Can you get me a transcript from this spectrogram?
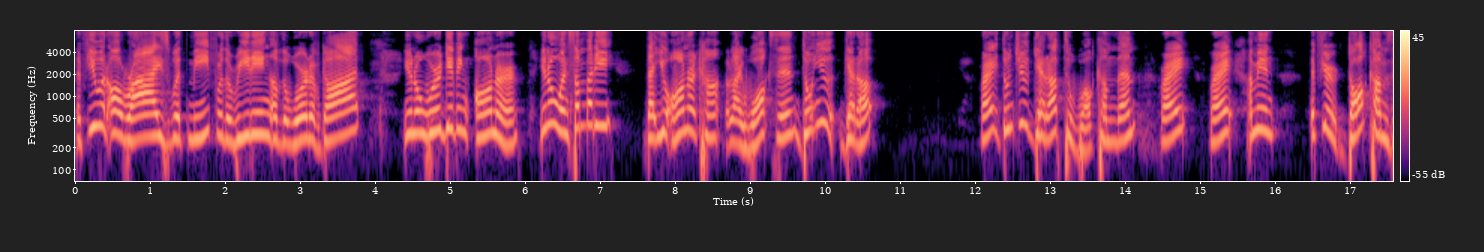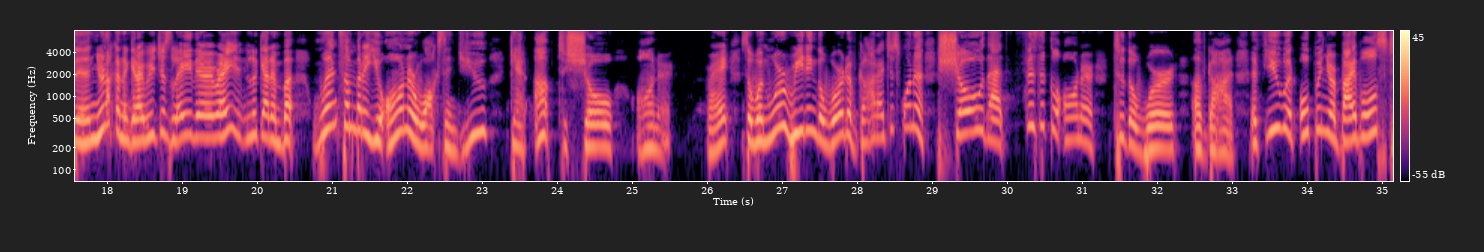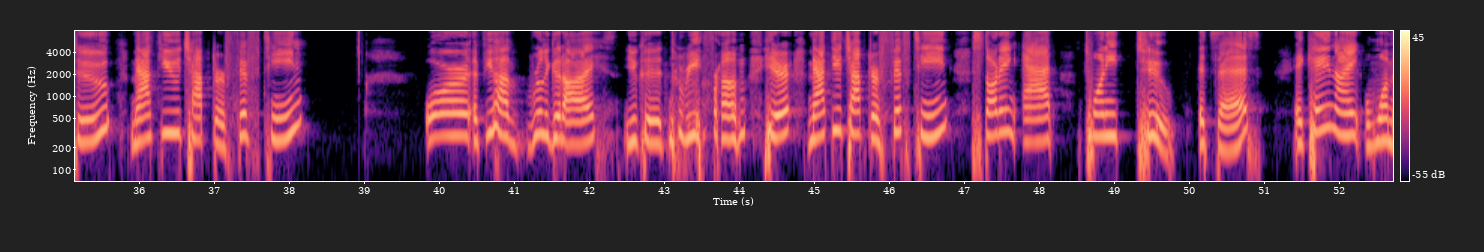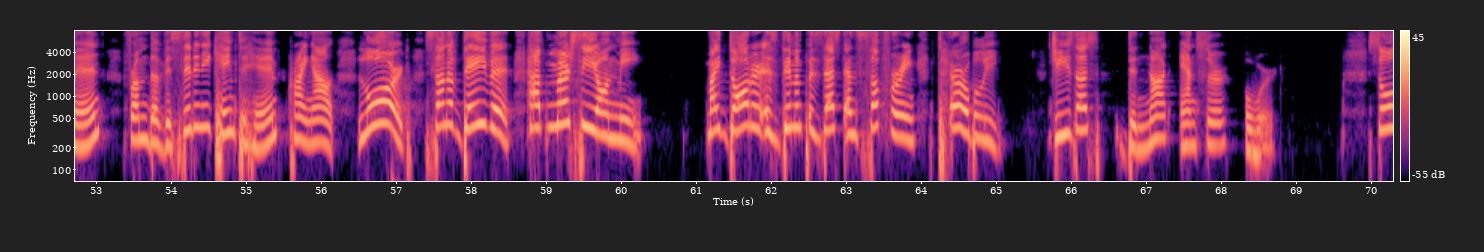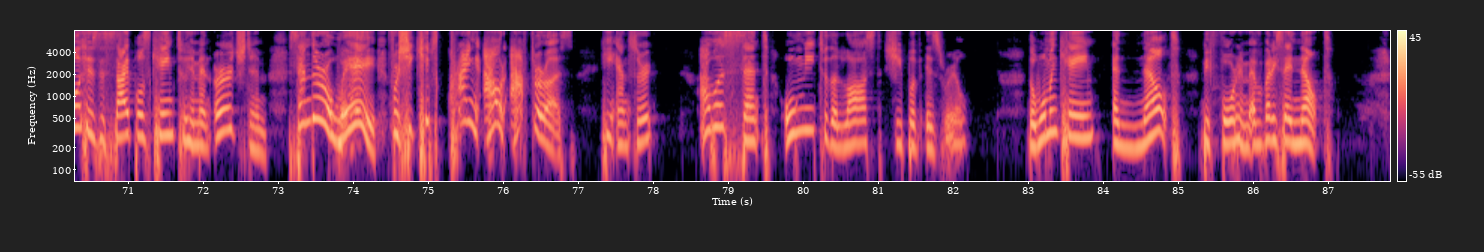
If you would all rise with me for the reading of the word of God. You know, we're giving honor. You know, when somebody that you honor like walks in, don't you get up? Right? Don't you get up to welcome them? Right? Right? I mean, if your dog comes in, you're not to get up. You just lay there, right? Look at him. But when somebody you honor walks in, you get up to show honor, right? So when we're reading the word of God, I just want to show that physical honor to the word of God. If you would open your Bibles to Matthew chapter 15, or if you have really good eyes, you could read from here, Matthew chapter 15, starting at 22. It says, a Canaanite woman from the vicinity came to him crying out, Lord, son of David, have mercy on me. My daughter is demon possessed and suffering terribly. Jesus did not answer a word. So his disciples came to him and urged him, send her away, for she keeps crying out after us. He answered, I was sent only to the lost sheep of Israel. The woman came and knelt before him. Everybody say knelt.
